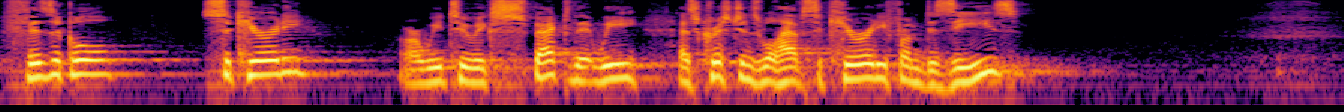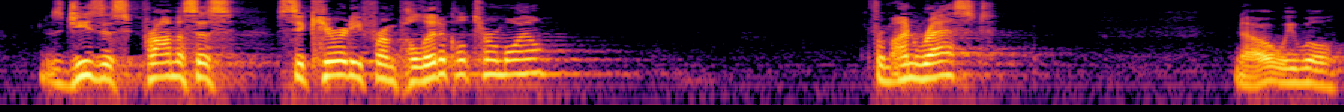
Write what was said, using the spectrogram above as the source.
physical security? Are we to expect that we as Christians will have security from disease? Does Jesus promise us security from political turmoil? From unrest? No, we will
